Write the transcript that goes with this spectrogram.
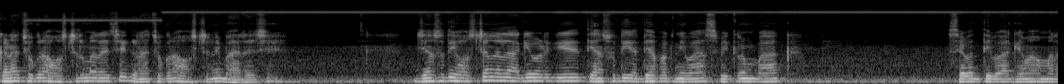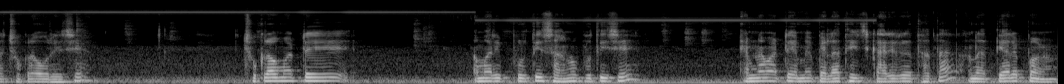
ઘણા છોકરા હોસ્ટેલમાં રહે છે, ઘણા છોકરા હોસ્ટેલની બહાર રહે છે. જ્યાં સુધી હોસ્ટેલને લાગે વળગે, ત્યાં સુધી અધ્યાપક નિવાસ વિક્રમબાગ સેવંતી બાગ, એમાં અમારા છોકરાઓ રહે છે. છોકરાઓ માટે અમારી પૂરતી સહાનુભૂતિ છે. એમના માટે અમે પહેલાંથી જ કાર્યરત હતા અને અત્યારે પણ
